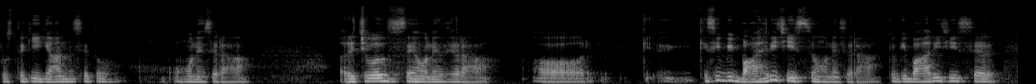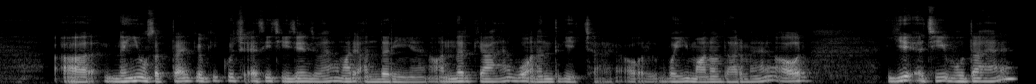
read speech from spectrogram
पुस्तकीय ज्ञान से तो होने से रहा, रिचुअल्स से होने से रहा और किसी भी बाहरी चीज़ से होने से रहा क्योंकि बाहरी चीज़ से आ, नहीं हो सकता है क्योंकि कुछ ऐसी चीज़ें जो हैं हमारे अंदर ही हैं। अंदर क्या है वो अनंत की इच्छा है और वही मानव धर्म है और ये अचीव होता है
